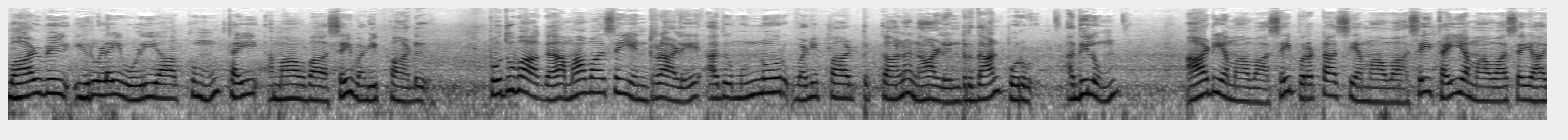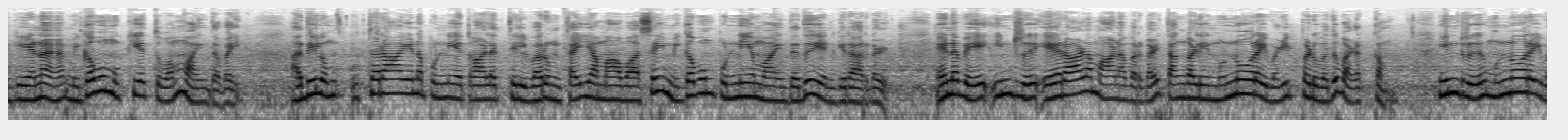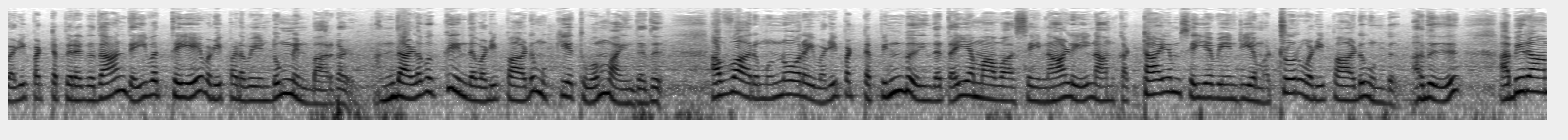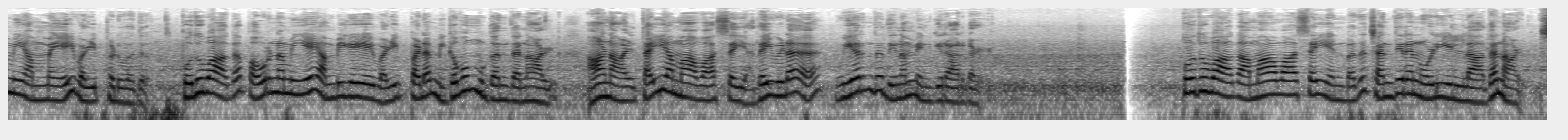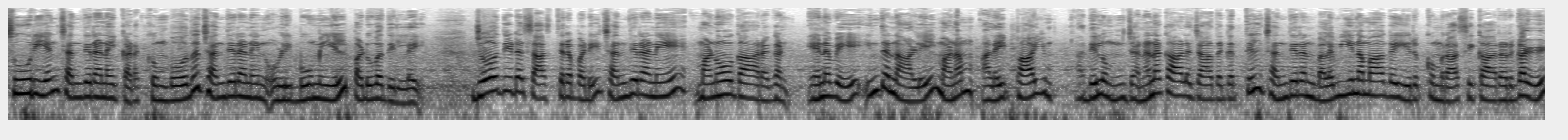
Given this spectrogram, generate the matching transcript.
வாழ்வில் இருளை ஒளியாக்கும் தை அமாவாசை வழிபாடு. பொதுவாக அமாவாசை என்றாலே அது முன்னோர் வழிபாட்டுக்கான நாள் என்றுதான் பொருள். அதிலும் ஆடி அமாவாசை புரட்டாசி அமாவாசை தை அமாவாசை ஆகியன மிகவும் முக்கியத்துவம் வாய்ந்தவை. அதிலும் உத்தராயண புண்ணிய காலத்தில் வரும் தை அமாவாசை மிகவும் புண்ணியம் வாய்ந்தது என்கிறார்கள். எனவே இன்று ஏராளமானவர்கள் தங்களின் முன்னோரை வழிபடுவது வழக்கம். இன்று முன்னோரை வழிபட்ட பிறகுதான் தெய்வத்தையே வழிபட வேண்டும் என்பார்கள். அந்த அளவுக்கு இந்த வழிபாடு முக்கியத்துவம் வாய்ந்தது. அவ்வாறு முன்னோரை வழிபட்ட பின்பு இந்த தை அமாவாசை நாளில் நாம் கட்டாயம் செய்ய வேண்டிய மற்றொரு வழிபாடு உண்டு. அது அபிராமி அம்மையை வழிபடுவது. பொதுவாக பௌர்ணமியே அம்பிகையை வழிபட மிகவும் உகந்த நாள். ஆனால் தை அமாவாசை அதைவிட உயர்ந்த தினம் என்கிறார்கள். பொதுவாக அமாவாசை என்பது சந்திரன் ஒளி இல்லாத நாள். சூரியன் சந்திரனை கடக்கும்போது சந்திரனின் ஒளி பூமியில் படுவதில்லை. ஜோதிட சாஸ்திரப்படி சந்திரனே மனோகாரகன். எனவே இந்த நாளில் மனம் அலைப்பாயும். அதிலும் ஜனனகால ஜாதகத்தில் சந்திரன் பலவீனமாக இருக்கும் ராசிக்காரர்கள்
